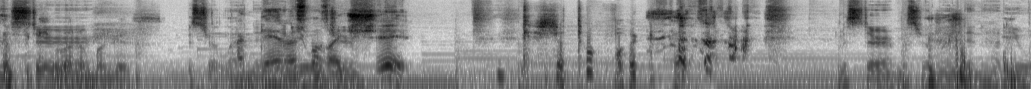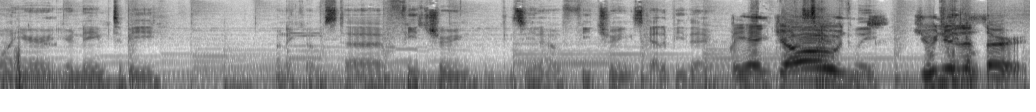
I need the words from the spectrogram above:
Mr. kill Among Us. Mr. God Landyn, damn, that do smells like your, shit. Shut the fuck up. Mr. Mr. Landyn, how do you want your, your name to be when it comes to featuring? Because you know, featuring's got to be there. Lee Hank Technically, Jones, Junior the Third.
